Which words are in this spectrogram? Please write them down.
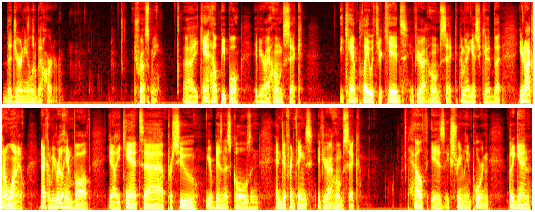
the journey a little bit harder. Trust me. Uh, you can't help people if you're at home sick. You can't play with your kids if you're at home sick. I mean, I guess you could, but you're not going to want to. You're not going to be really involved. You know, you can't uh, pursue your business goals and, and different things if you're at home sick health is extremely important. But again,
